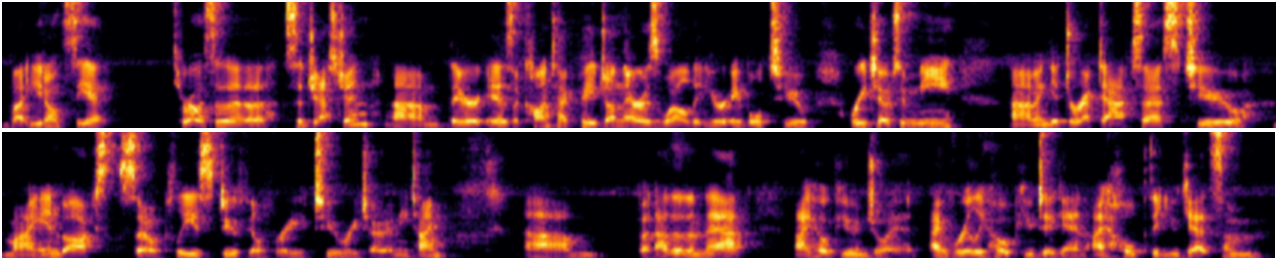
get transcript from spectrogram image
but you don't see it, throw us a suggestion. Um, there is a contact page on there as well that you're able to reach out to me um, and get direct access to my inbox. So please do feel free to reach out anytime. Um, but other than that, I hope you enjoy it. I really hope you dig in. I hope that you get some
